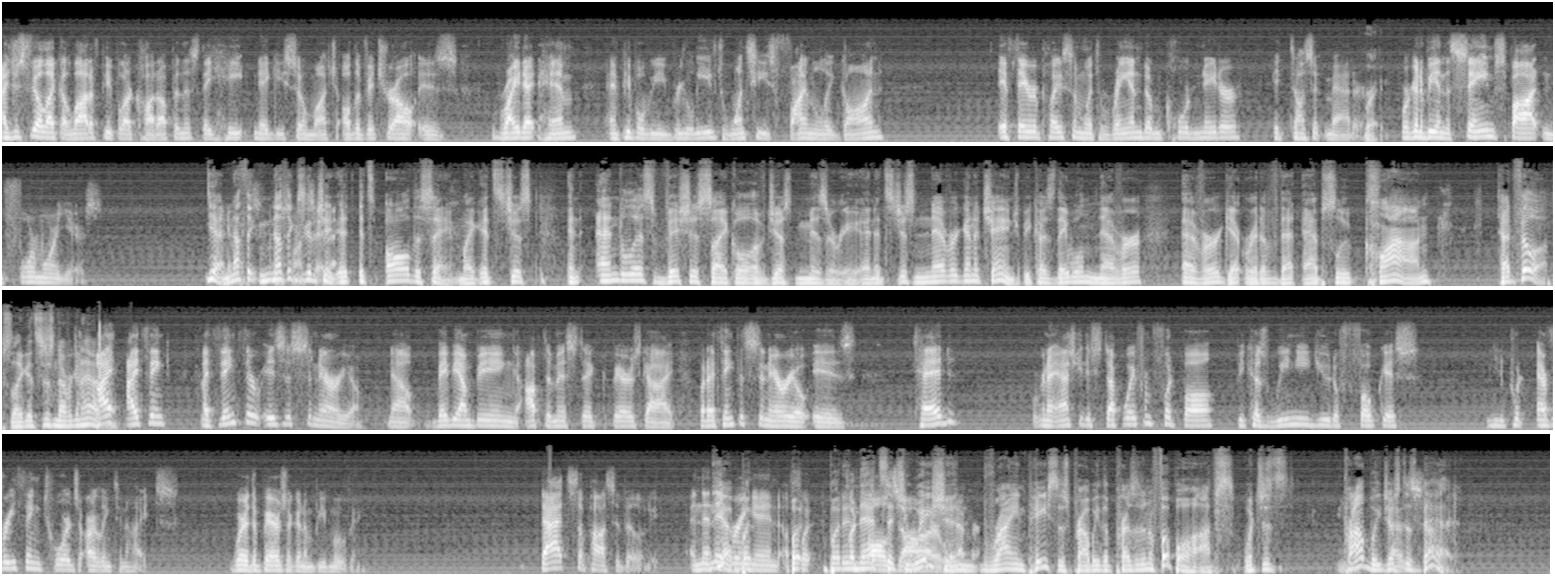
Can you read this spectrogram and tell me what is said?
I just feel like a lot of people are caught up in this. They hate Nagy so much. All the vitriol is right at him, and people will be relieved once he's finally gone. If they replace him with random coordinator, it doesn't matter. Right. We're going to be in the same spot in four more years. Yeah, Anyways, nothing. Nothing's going to change. It, it's all the same. Like it's just an endless, vicious cycle of just misery, and it's just never going to change because they will never, ever get rid of that absolute clown, Ted Phillips. Like it's just never going to happen. I, I think. I think there is a scenario now, maybe I'm being optimistic Bears guy, but I think the scenario is Ted, we're going to ask you to step away from football because we need you to focus, you need to put everything towards Arlington Heights, where the Bears are going to be moving. That's a possibility. And then they yeah, bring but, in a but, foot. But in that situation, Ryan Pace is probably the president of football ops, which is yeah, probably just as suck. bad.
